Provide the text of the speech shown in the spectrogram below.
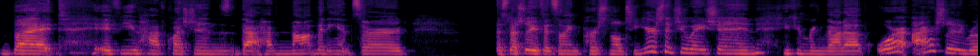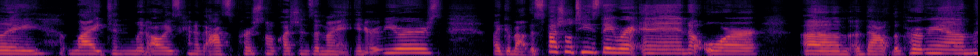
but if you have questions that have not been answered, especially if it's something personal to your situation, you can bring that up. Or I actually really liked and would always kind of ask personal questions of my interviewers, like about the specialties they were in or um, about the program.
